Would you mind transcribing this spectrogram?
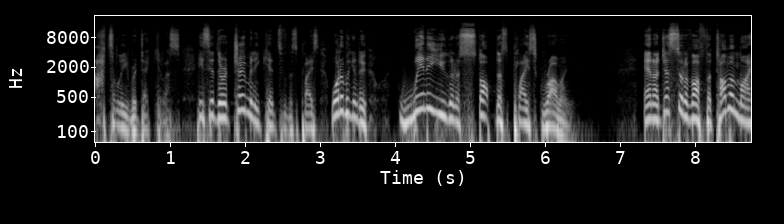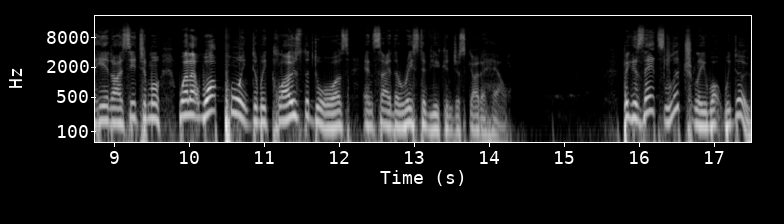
utterly ridiculous." He said, "There are too many kids for this place. What are we going to do? When are you going to stop this place growing?" And I just sort of off the top of my head, I said to him, Well, at what point do we close the doors and say the rest of you can just go to hell? Because that's literally what we do.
